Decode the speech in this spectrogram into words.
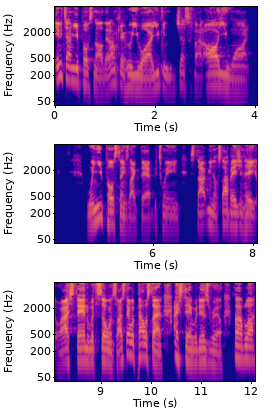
anytime you're posting all that, I don't care who you are, you can justify it all you want. When you post things like that between stop, you know, stop Asian hate, or I stand with so and so, I stand with Palestine, I stand with Israel, blah, blah.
